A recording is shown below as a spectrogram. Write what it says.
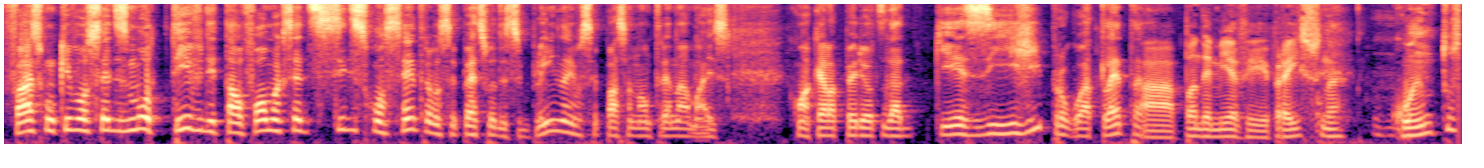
faz com que você desmotive de tal forma que você se desconcentra, você perde sua disciplina e você passa a não treinar mais com aquela periodicidade que exige para o atleta. A pandemia veio pra isso, né? Quantos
